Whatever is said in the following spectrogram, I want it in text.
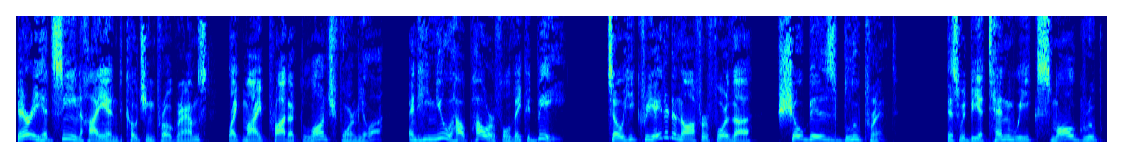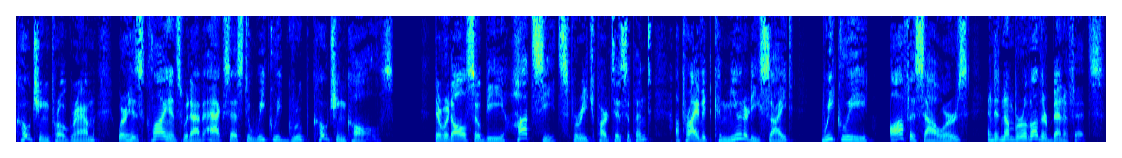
Barry had seen high-end coaching programs like my product launch formula, and he knew how powerful they could be. So he created an offer for the Showbiz Blueprint. This would be a 10-week small group coaching program where his clients would have access to weekly group coaching calls. There would also be hot seats for each participant, a private community site, weekly office hours, and a number of other benefits.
